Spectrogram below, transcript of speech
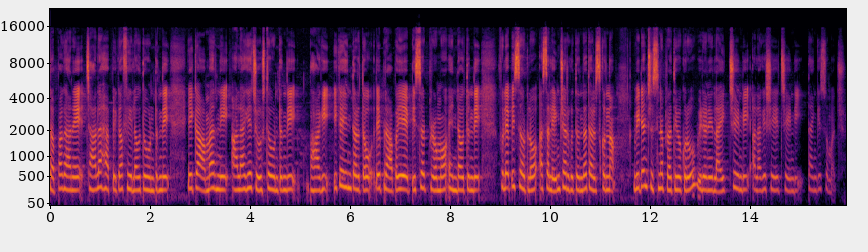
చెప్పగానే చాలా హ్యాపీగా ఫీల్ అవుతూ ఉంటుంది. ఇక అమర్ని అలాగే చూస్తూ ఉంటుంది. భాగి ఇక ఇంతటితో రేపు రాబోయే ఎపిసోడ్ ప్రోమో ఎండ్ అవుతుంది. ఫుల్ ఎపిసోడ్లో అసలు ఏం జరుగుతుందో తెలుసుకుందాం. వీడియోని చూసిన ప్రతి ఒక్కరూ వీడియోని లైక్ చేయండి అలాగే షేర్ చేయండి. Thank you so much.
